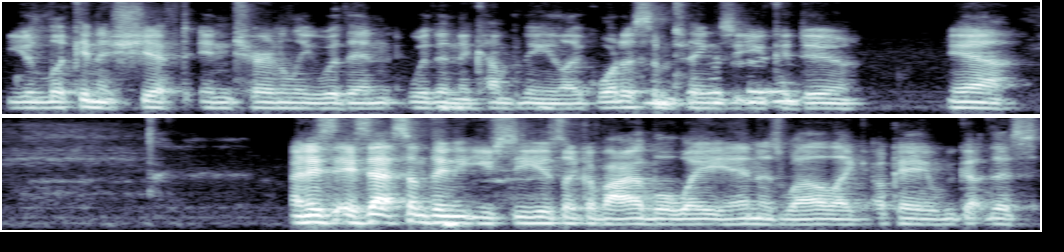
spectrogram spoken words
you're looking to shift internally within within the company, like what are some things that you could do? Yeah. And is, is that something that you see as like a viable way in as well? Like, okay, we've got this,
